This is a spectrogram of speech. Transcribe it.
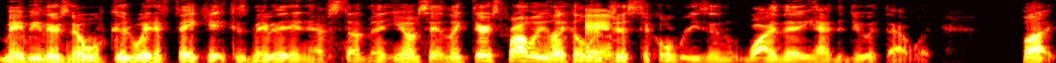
maybe there's no good way to fake it because maybe they didn't have stuntmen. You know what I'm saying? Like there's probably like Okay. a logistical reason why they had to do it that way. But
